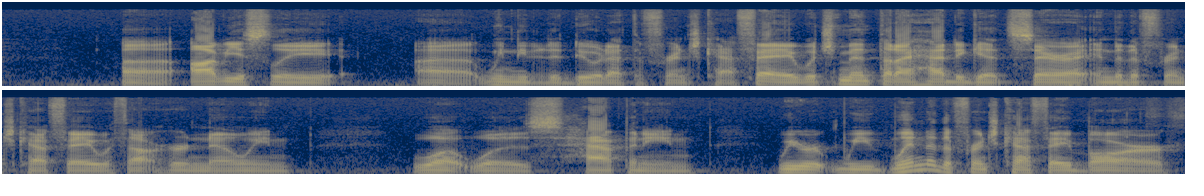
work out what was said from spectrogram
uh, obviously uh, we needed to do it at the French Cafe, which meant that I had to get Sarah into the French Cafe without her knowing what was happening. We were we went to the French Cafe bar.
